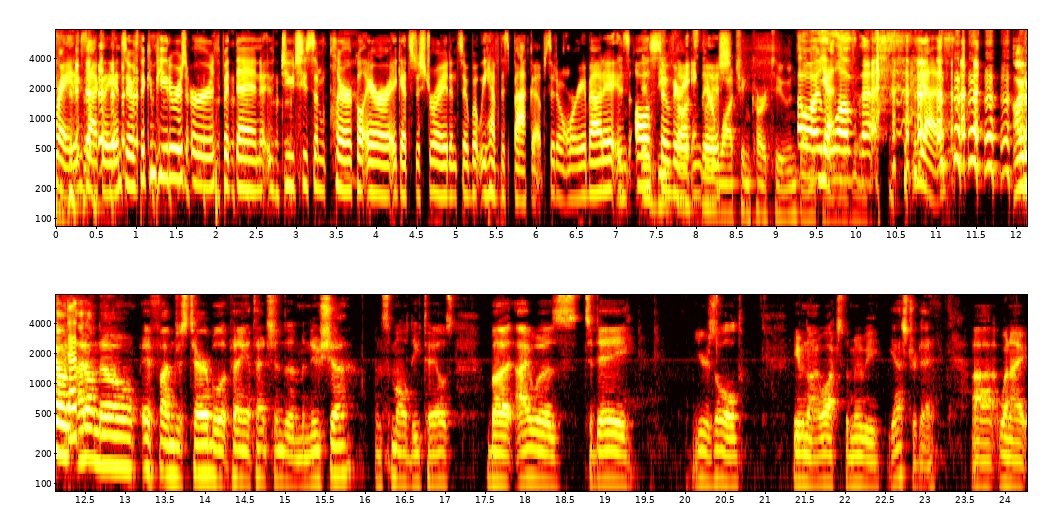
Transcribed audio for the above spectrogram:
right, exactly. And so if the computer is Earth, but then due to some clerical error, it gets destroyed, and so but we have this backup, so don't worry about it. It's And- and also Deep very Thoughts, They're English. watching cartoons. oh, I Yes. love that. Yes. I don't. That- I don't know if I'm just terrible at paying attention to minutia and small details, but I was today years old, even though I watched the movie yesterday, uh, when I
